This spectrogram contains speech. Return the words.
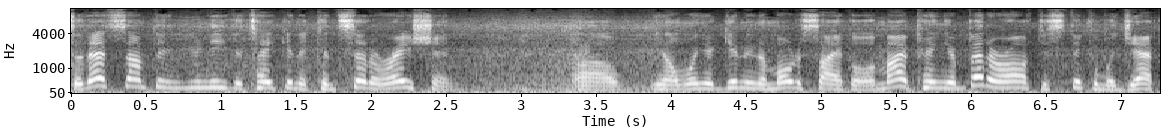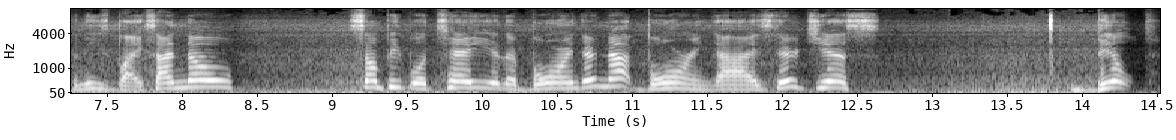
so that's something you need to take into consideration. Uh, you know, when you're getting a motorcycle, in my opinion, you're better off just sticking with Japanese bikes. I know some people will tell you they're boring. They're not boring, guys. They're just built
